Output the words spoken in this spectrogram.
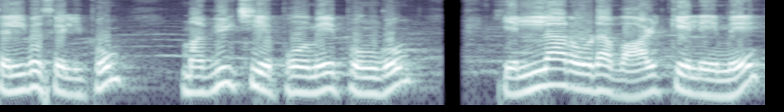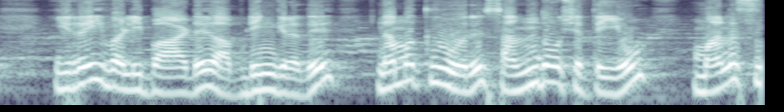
செல்வ செழிப்பும் மகிழ்ச்சி எப்போவுமே பொங்கும். எல்லாரோட வாழ்க்கையிலையுமே இறை வழிபாடு அப்படிங்கிறது நமக்கு ஒரு சந்தோஷத்தையும் மனசு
